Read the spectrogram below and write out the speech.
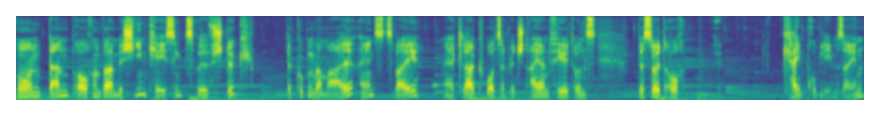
Und dann brauchen wir Machine Casing, zwölf Stück. Da gucken wir mal. Eins, zwei. Na klar, Quartz Enriched Iron fehlt uns. Das sollte auch kein Problem sein.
